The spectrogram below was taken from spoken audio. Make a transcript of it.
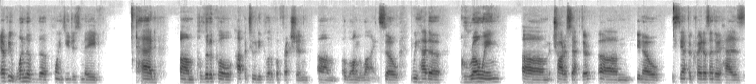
every one of the points you just made had um, political opportunity, political friction um, along the line. So we had a growing um, charter sector. you know, Stanford Credo Center has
